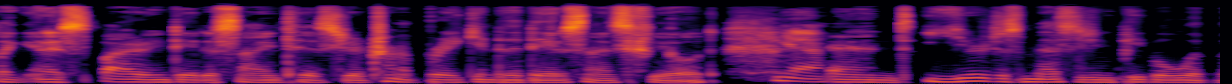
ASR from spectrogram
like an aspiring data scientist you're trying to break into the data science field yeah. and you're just messaging people with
